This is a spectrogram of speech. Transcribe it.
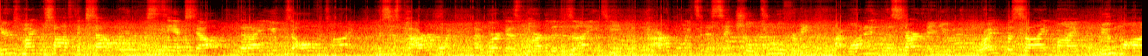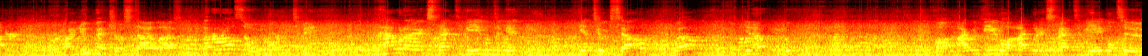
Here's Microsoft Excel. This is the Excel that I use all the time. This is PowerPoint. I work as part of the design team. PowerPoint's an essential tool for me. I want it in the start menu right beside my new modern or my new Metro style apps that are also important to me. And how would I expect to be able to get get to Excel? Well, you know, well, I would be able, I would expect to be able to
